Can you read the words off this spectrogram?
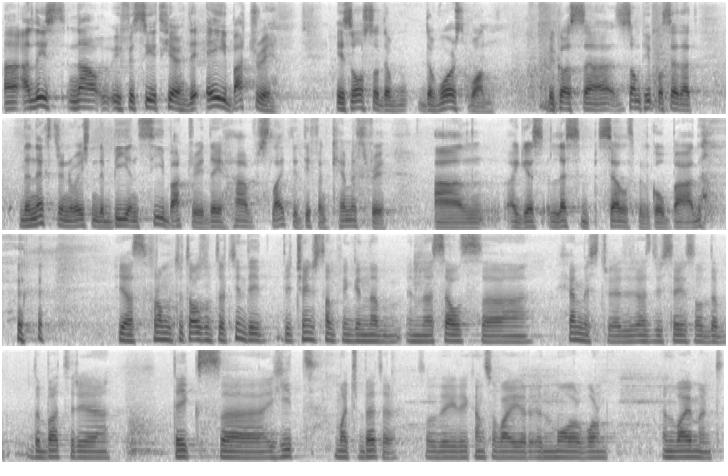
uh, at least now, if you see it here, the A battery is also the, the worst one because uh, some people say that the next generation, the B and C battery, they have slightly different chemistry, and I guess less cells will go bad. Yes, from 2013 they, they changed something in the in the cell's uh, chemistry, as you say. So the the battery uh, takes uh, heat much better, so they, they can survive in more warm environment.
